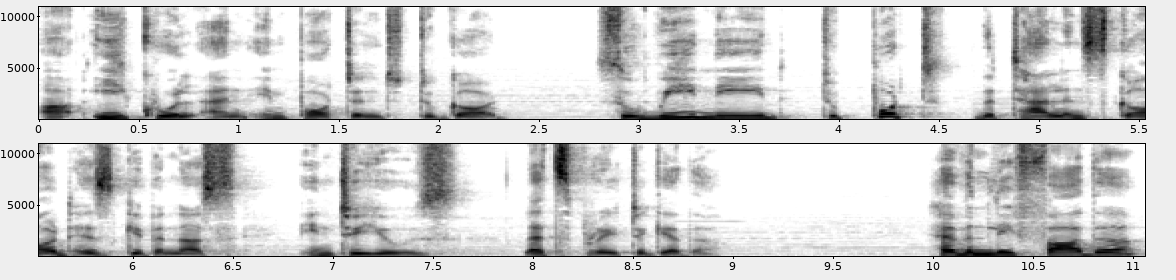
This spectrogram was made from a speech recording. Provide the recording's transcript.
are equal and important to God. So we need to put the talents God has given us into use. Let's pray together. Heavenly Father,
